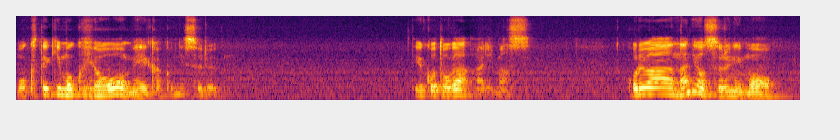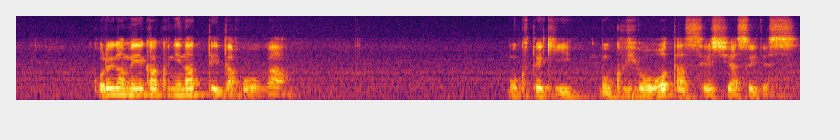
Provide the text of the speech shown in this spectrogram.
目的目標を明確にする。ということがあります。これは何をするにもこれが明確になっていた方が目的目標を達成しやすいです。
